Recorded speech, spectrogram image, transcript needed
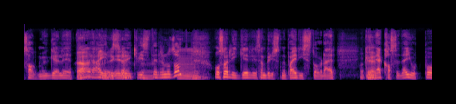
sagmugg eller et Ja, einerkvist eller noe sånt, og så ligger liksom brystene på ei rist over der. Okay. Med ei kasse. Det er gjort på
